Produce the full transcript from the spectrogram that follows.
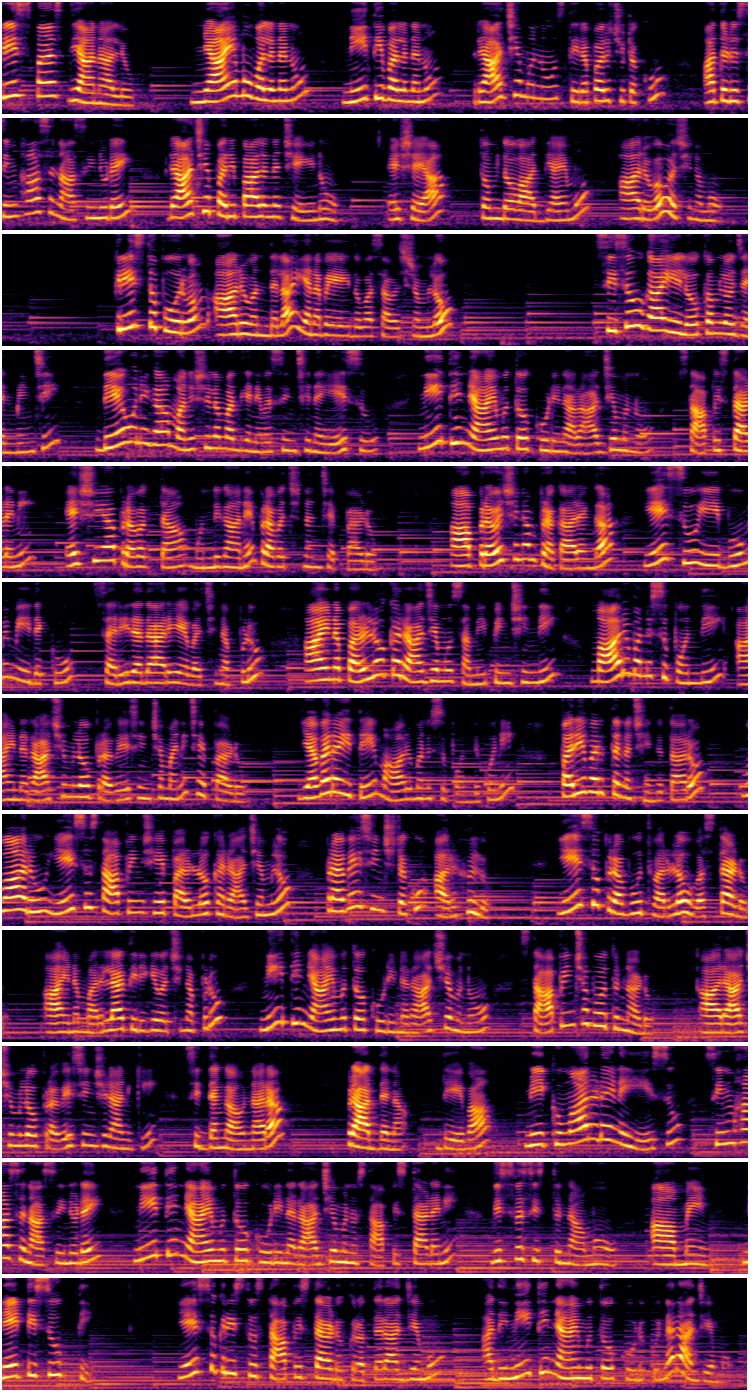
Christmas ధ్యానాలు. న్యాయము వలనను నీతి వలనను రాజ్యమును స్థిరపరుచుటకు అతడు సింహాసనాసీనుడై రాజ్య పరిపాలన చేయును. యషయా తొమ్మిదవ అధ్యాయము ఆరవ వచనము. క్రీస్తు పూర్వం ఆరు వందల ఎనభై ఐదవ సంవత్సరంలో శిశువుగా ఈ లోకంలో జన్మించి దేవునిగా మనుషుల మధ్య నివసించిన యేసు నీతి న్యాయముతో కూడిన రాజ్యమును స్థాపిస్తాడని ఏషియా ప్రవక్త ముందుగానే ప్రవచనం చెప్పాడు. ఆ ప్రవచనం ప్రకారంగా యేసు ఈ భూమి మీదకు శరీరధారియే వచ్చినప్పుడు ఆయన పరలోక రాజ్యము సమీపించింది మారు మనసు పొంది ఆయన రాజ్యంలో ప్రవేశించమని చెప్పాడు. ఎవరైతే మారు మనసు పొందుకొని పరివర్తన చెందుతారో వారు యేసు స్థాపించే పరలోక రాజ్యంలో ప్రవేశించుటకు అర్హులు. యేసు ప్రభు త్వరలో వస్తాడు. ఆయన మరలా తిరిగి వచ్చినప్పుడు నీతి న్యాయముతో కూడిన రాజ్యమును స్థాపించబోతున్నాడు. ఆ రాజ్యంలో ప్రవేశించడానికి సిద్ధంగా ఉన్నారా? ప్రార్థన. దేవా మీ కుమారుడైన యేసు సింహాసనాసీనుడై నీతి న్యాయముతో కూడిన రాజ్యమును స్థాపిస్తాడని విశ్వసిస్తున్నాము. ఆమెన్. నేటి సూక్తి. యేసుక్రీస్తు స్థాపిస్తాడు క్రొత్త రాజ్యము అది నీతి న్యాయముతో కూడుకున్న రాజ్యము.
